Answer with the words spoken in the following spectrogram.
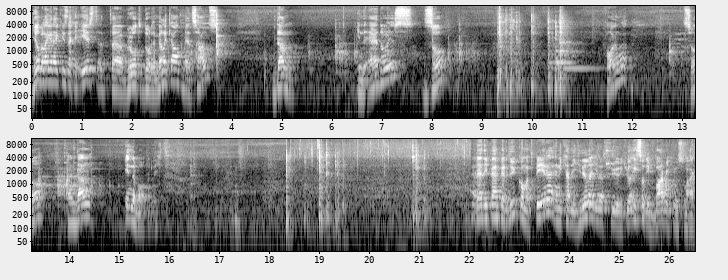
Heel belangrijk is dat je eerst het uh, brood door de melk haalt met het zout. Dan in de eidooiers. Zo. Volgende. Zo. En dan in de boter ligt. Bij die pain perdu komen peren en ik ga die grillen in het vuur. Ik wil echt zo die barbecue smaak.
